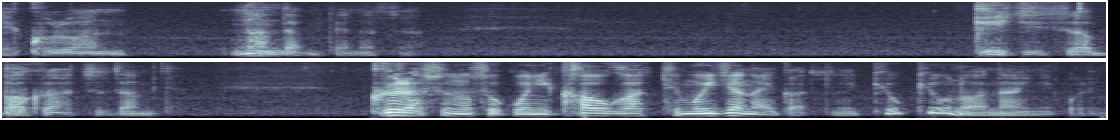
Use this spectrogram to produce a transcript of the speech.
でこれはなんだみたいなさ。芸術は爆発だみたいな。グラスの底に顔があってもいいじゃないかってね。今日今日のはないねこれね。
